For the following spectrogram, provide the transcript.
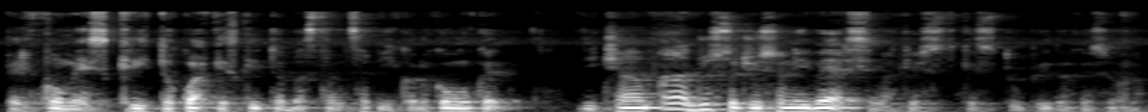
per come è scritto qua, che è scritto abbastanza piccolo. Comunque diciamo, ah giusto ci sono i versi, ma che, che stupido che sono.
